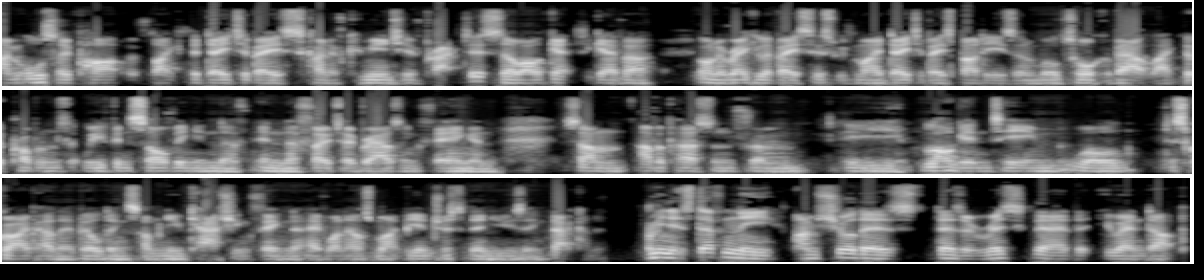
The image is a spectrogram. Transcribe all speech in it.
I'm also part of like the database kind of community of practice. So I'll get together on a regular basis with my database buddies and we'll talk about like the problems that we've been solving in the, in the photo browsing thing and some other person from the login team will describe how they're building some new caching thing that everyone else might be interested in using, that kind of I mean, it's definitely, I'm sure there's, there's a risk there that you end up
